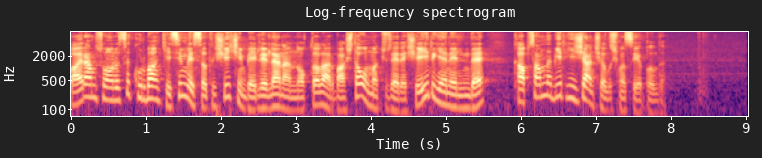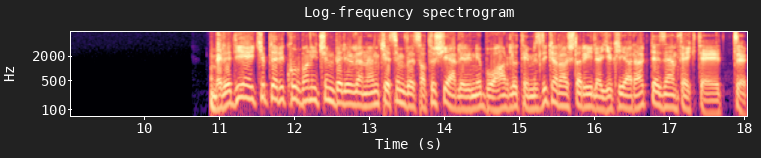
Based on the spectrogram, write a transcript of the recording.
bayram sonrası kurban kesim ve satışı için belirlenen noktalar başta olmak üzere şehir genelinde kapsamlı bir hijyen çalışması yapıldı. Belediye ekipleri kurban için belirlenen kesim ve satış yerlerini buharlı temizlik araçlarıyla yıkayarak dezenfekte etti.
